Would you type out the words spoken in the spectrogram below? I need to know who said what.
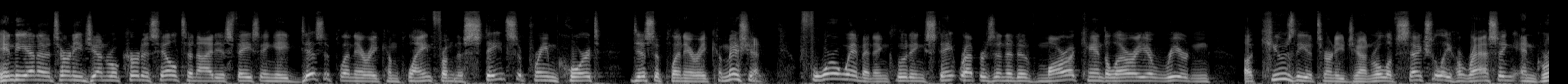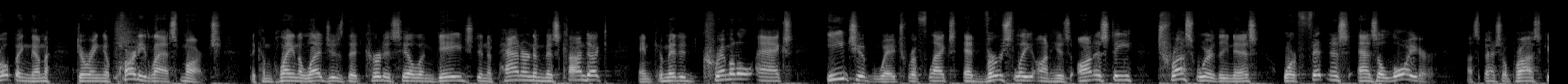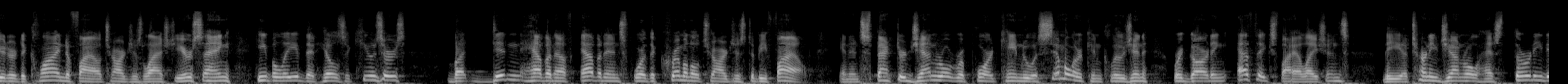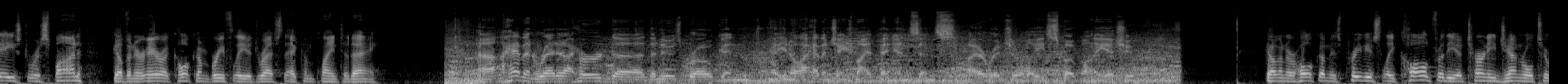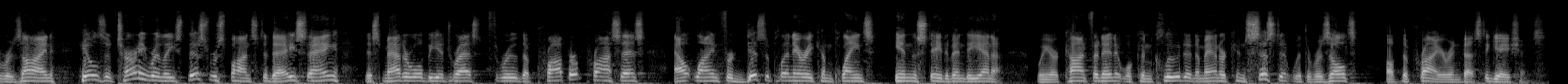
Speaker 1: Indiana Attorney General Curtis Hill tonight is facing a disciplinary complaint from the state Supreme Court Disciplinary Commission. Four women, including State Representative Mara Candelaria Reardon, accused the Attorney General of sexually harassing and groping them during a party last March. The complaint alleges that Curtis Hill engaged in a pattern of misconduct and committed criminal acts each of which reflects adversely on his honesty, trustworthiness, or fitness as a lawyer. A special prosecutor declined to file charges last year, saying he believed that Hill's accusers but didn't have enough evidence for the criminal charges to be filed. An inspector general report came to a similar conclusion regarding ethics violations. The attorney general has 30 days to respond. Governor Eric Holcomb briefly addressed that complaint today.
Speaker 2: Uh, I haven't read it. I heard uh, the news broke, and you know I haven't changed my opinion since I originally spoke on the issue.
Speaker 1: Governor Holcomb has previously called for the Attorney General to resign. Hill's attorney released this response today, saying this matter will be addressed through the proper process outlined for disciplinary complaints in the state of Indiana. We are confident it will conclude in a manner consistent with the results of the prior investigations.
